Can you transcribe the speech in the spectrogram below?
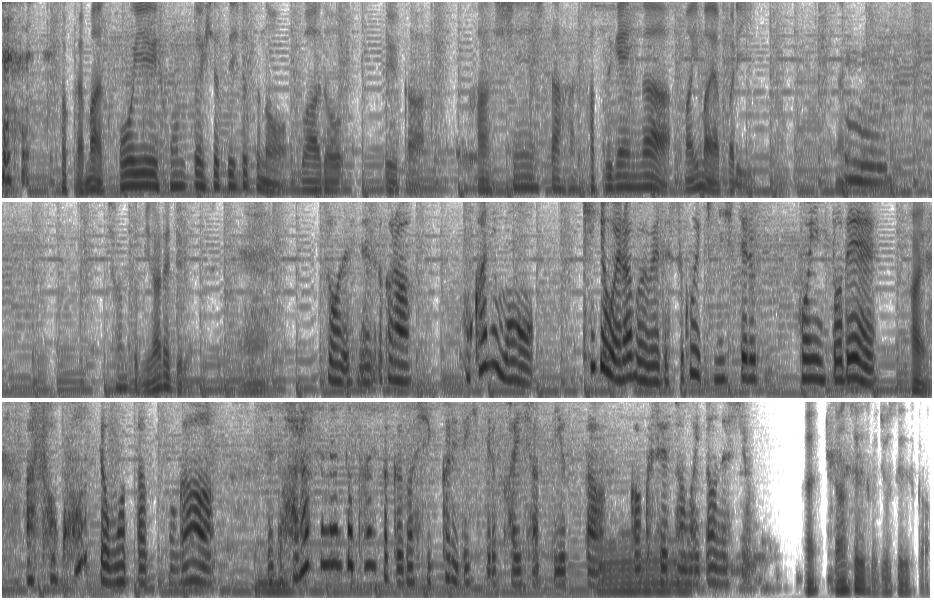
そっか、まあこういう本当一つ一つのワードというか、発信した発言が、まあ今やっぱり、うん、ちゃんと見られてるんですよね。そうですね。だから他にも企業を選ぶ上ですごい気にしてるポイントで、はい。あそこって思ったのが、えっと、ハラスメント対策がしっかりできてる会社って言った学生さんがいたんですよ。え男性ですか？女性ですか？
